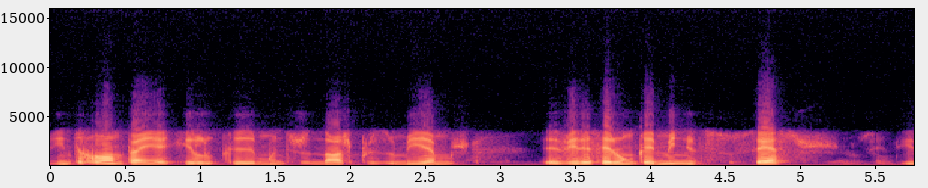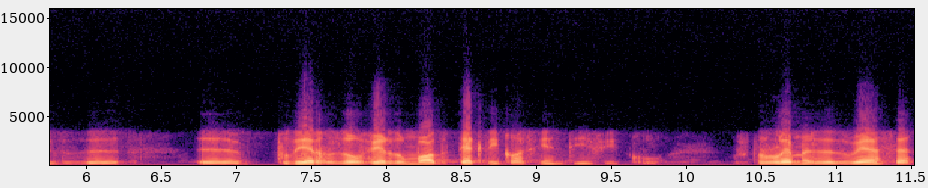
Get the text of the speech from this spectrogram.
interrompem aquilo que muitos de nós presumíamos eh, vir a ser um caminho de sucessos, no sentido de eh, poder resolver de um modo técnico-científico problemas da doença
